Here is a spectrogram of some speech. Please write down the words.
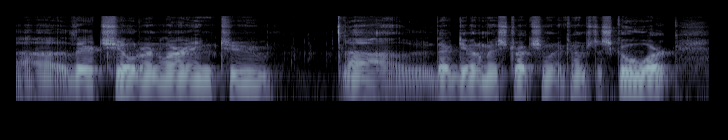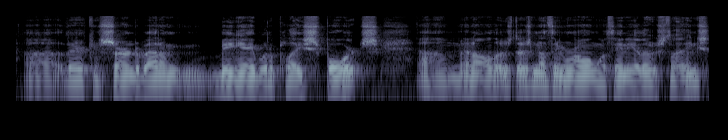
uh, their children learning to. they're giving them instruction when it comes to schoolwork. they're concerned about them being able to play sports um, and all those. There's nothing wrong with any of those things.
